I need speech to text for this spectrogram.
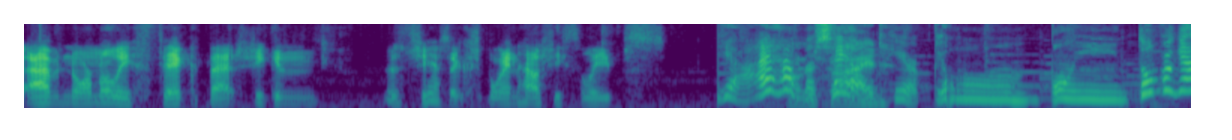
abnormally thick that she can. She has to explain how she sleeps. Yeah, I have On the her tail side. here. Boom, boing. Don't forget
